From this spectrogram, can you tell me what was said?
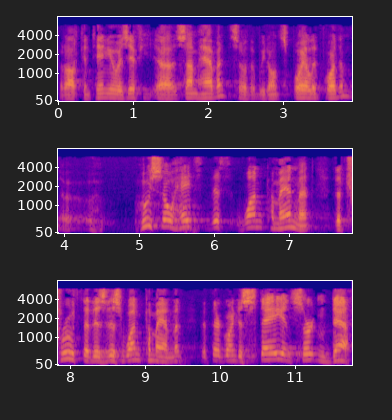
But I'll continue as if uh, some haven't, so that we don't spoil it for them. Uh, whoso hates this one commandment, the truth that is this one commandment, that they're going to stay in certain death.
